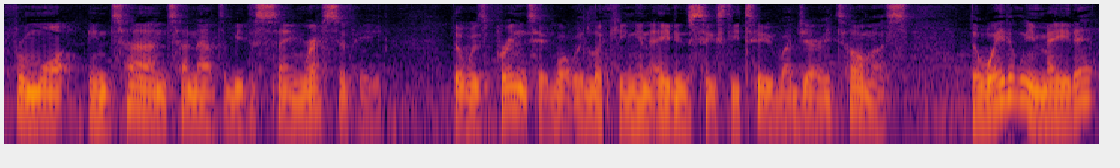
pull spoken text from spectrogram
from what in turn turned out to be the same recipe that was printed, what we're looking in 1862 by Jerry Thomas, the way that we made it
